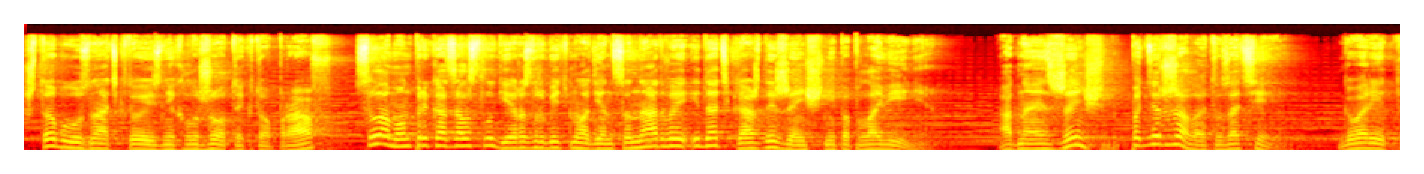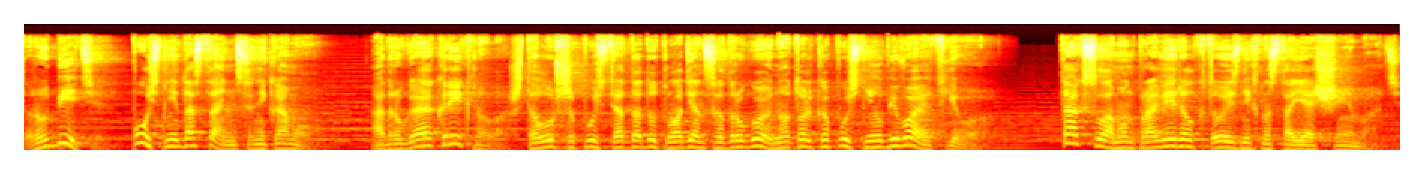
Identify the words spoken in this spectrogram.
Чтобы узнать, кто из них лжет и кто прав, Соломон приказал слуге разрубить младенца надвое и дать каждой женщине по половине. Одна из женщин поддержала эту затею. Говорит, рубите, пусть не достанется никому. А другая крикнула, что лучше пусть отдадут младенца другой, но только пусть не убивают его. Так Соломон проверил, кто из них настоящая мать.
